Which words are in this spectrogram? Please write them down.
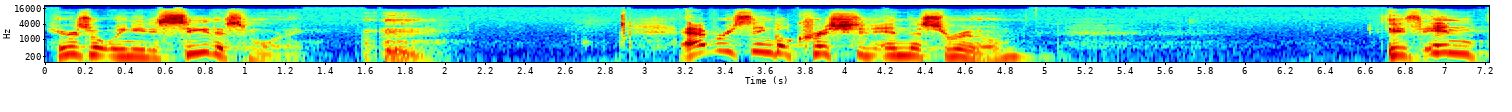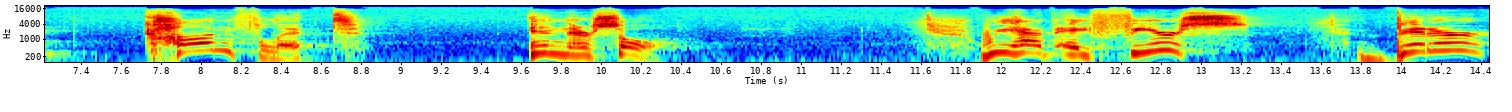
Here's what we need to see this morning. Every single Christian in this room is in conflict in their soul. We have a fierce, bitter,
